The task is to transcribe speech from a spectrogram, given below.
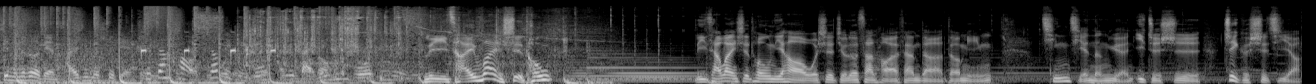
新闻的热点，财经的热点。十三号，消费品公司百威英博因为理财万事通，理财万事通，你好，我是九六三号 FM 的德明。清洁能源一直是这个世纪啊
